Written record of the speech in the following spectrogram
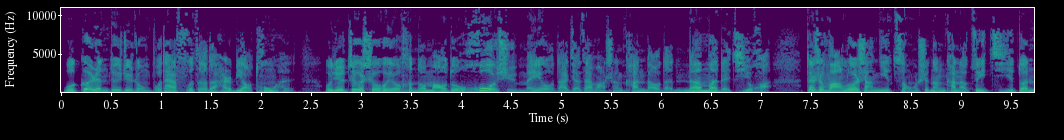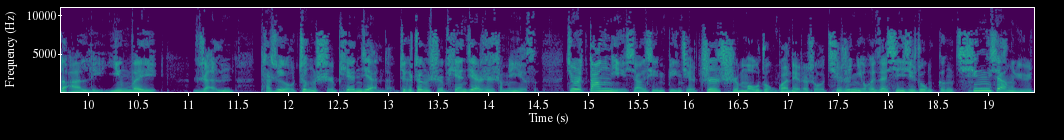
我个人对这种不太负责的还是比较痛恨。我觉得这个社会有很多矛盾，或许没有大家在网上看到的那么的激化，但是网络上你总是能看到最极端的案例，因为人他是有证实偏见的。这个证实偏见是什么意思？就是当你相信并且支持某种观点的时候，其实你会在信息中更倾向于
